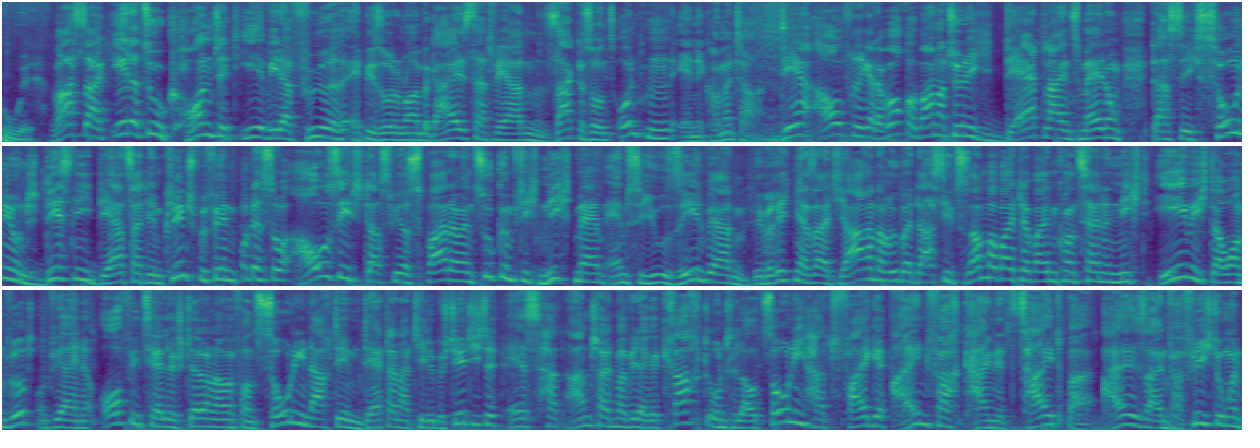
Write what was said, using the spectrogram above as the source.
cool. Was sagt ihr dazu? Konntet ihr wieder für Episode 9 begeistert werden? Sagt es uns unten in den Kommentaren. Der Aufreger der Woche war natürlich Deadlines Meldung, dass sich Sony und Disney derzeit im Clinch befinden und es so aussieht, dass wir Spider-Man zukünftig nicht mehr im MCU sehen werden. Wir berichten ja seit Jahren darüber, dass die Zusammenarbeit der beiden Konzerne nicht ewig dauern wird und wir eine offizielle Stellungnahme von Sony nach dem Deadline-Artikel bestätigte. Es hat anscheinend mal wieder gekracht und laut Sony hat Feige einfach keine Zeit bei all seinen Verpflichtungen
